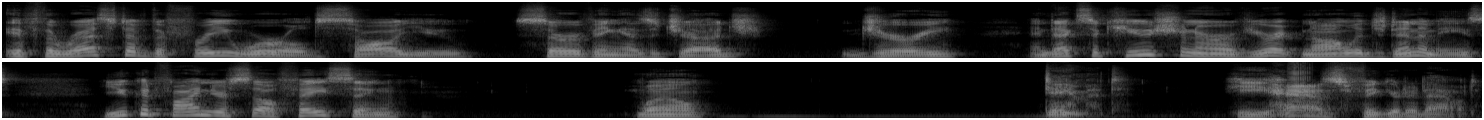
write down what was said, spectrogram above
if the rest of the free world saw you serving as judge, jury, and executioner of your acknowledged enemies, you could find yourself facing, well, damn it. He has figured it out.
